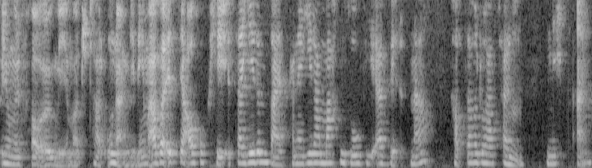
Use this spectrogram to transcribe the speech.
junge Frau irgendwie immer total unangenehm. Aber ist ja auch okay, ist ja jedem seins, kann ja jeder machen, so wie er will. Ne? Hauptsache, du hast halt hm. nichts an.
